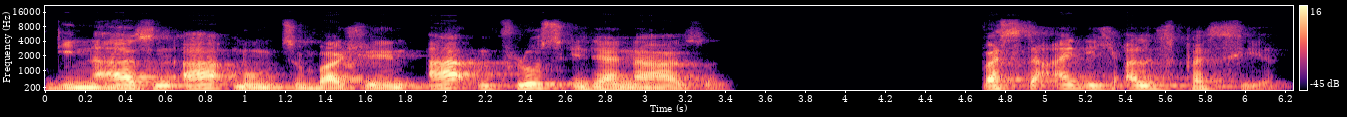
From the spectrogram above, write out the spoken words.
die Nasenatmung zum Beispiel, den Atemfluss in der Nase, was da eigentlich alles passiert,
